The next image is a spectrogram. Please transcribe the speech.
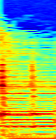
you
